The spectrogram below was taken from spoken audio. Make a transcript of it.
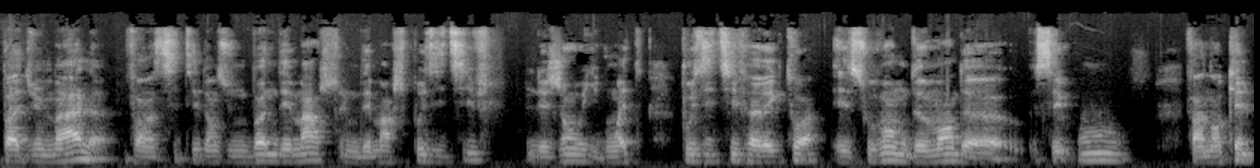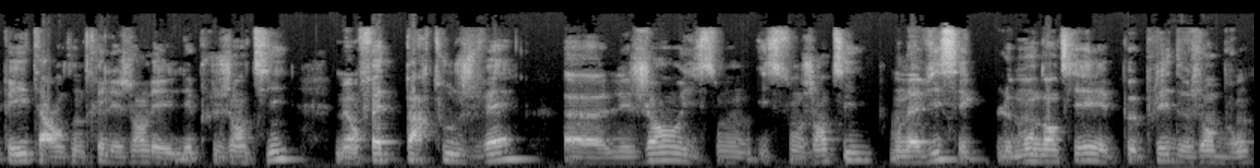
pas du mal. Enfin, si tu es dans une bonne démarche, une démarche positive, les gens ils vont être positifs avec toi. Et souvent on me demande euh, c'est où, enfin dans quel pays tu as rencontré les gens les, les, plus gentils. Mais en fait partout où je vais, euh, les gens ils sont ils sont gentils. Mon avis c'est que le monde entier est peuplé de gens bons.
